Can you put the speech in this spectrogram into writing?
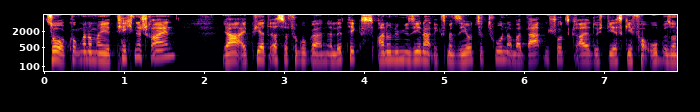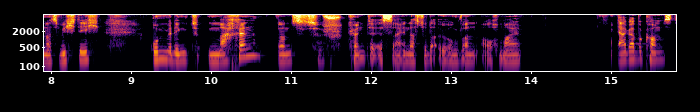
So, gucken wir nochmal hier technisch rein. Ja, IP-Adresse für Google Analytics anonymisieren hat nichts mit SEO zu tun, aber Datenschutz gerade durch DSGVO besonders wichtig. Unbedingt machen, sonst könnte es sein, dass du da irgendwann auch mal Ärger bekommst.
